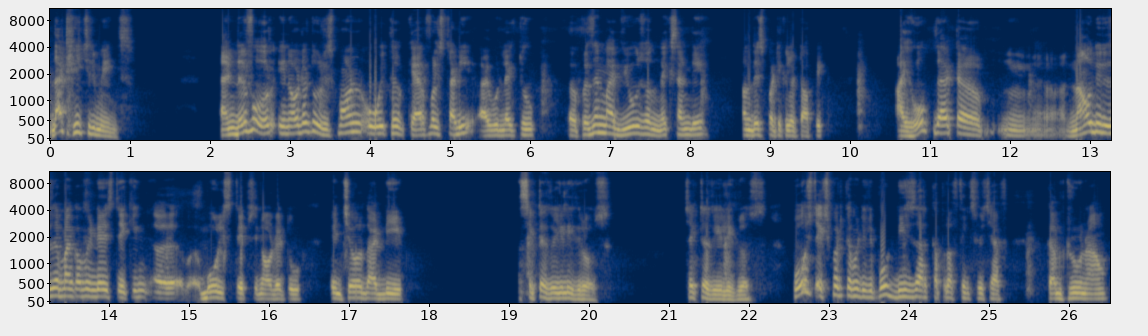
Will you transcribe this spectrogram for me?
That hitch remains. And therefore, in order to respond with a careful study, I would like to uh, present my views on next Sunday on this particular topic. I hope that uh, mm, now the Reserve Bank of India is taking uh, bold steps in order to ensure that the sector really grows. Sector really grows. Post expert committee report, these are a couple of things which have come true now.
